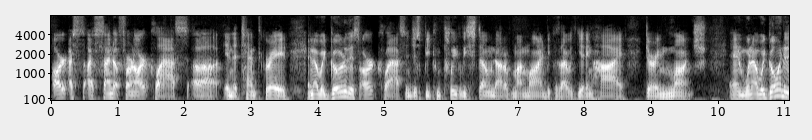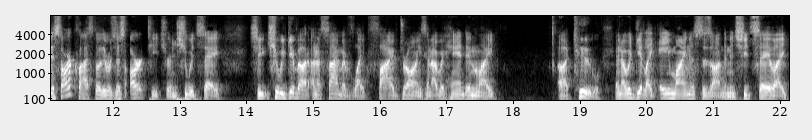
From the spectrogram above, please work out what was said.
art. I, I, signed up for an art class uh, in the tenth grade, and I would go to this art class and just be completely stoned out of my mind because I was getting high during lunch. And when I would go into this art class, though, there was this art teacher, and she would say, she she would give out an assignment of like five drawings, and I would hand in like uh, two, and I would get like A minuses on them, and she'd say like,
